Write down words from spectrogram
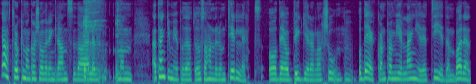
ja, tråkker man kanskje over en grense da, eller man Jeg tenker mye på det at det også handler om tillit, og det å bygge relasjon. Mm. Og det kan ta mye lengre tid enn bare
